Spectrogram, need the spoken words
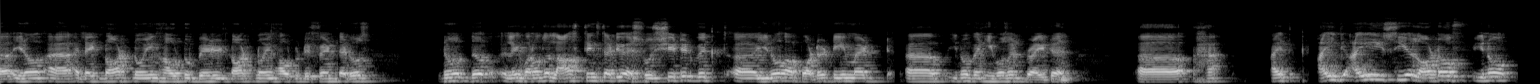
uh, you know uh, like not knowing how to build, not knowing how to defend. That was you know the like one of the last things that you associated with uh, you know a Potter team at uh, you know when he was at Brighton. I I I see a lot of you know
